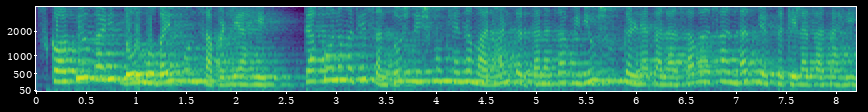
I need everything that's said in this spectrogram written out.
स्कॉर्पिओ गाडीत दोन मोबाईल फोन सापडले आहेत. त्या फोनमध्ये संतोष देशमुख यांना मारहाण करतानाचा व्हिडिओ शूट करण्यात आला असावा असा अंदाज व्यक्त केला जात आहे.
